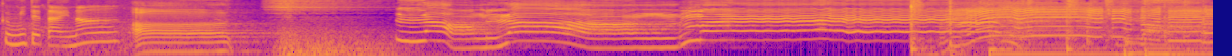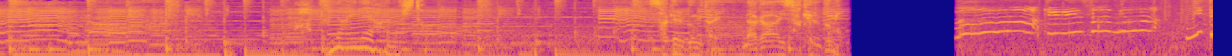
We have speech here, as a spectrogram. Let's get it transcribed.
く見てたいな。あー。Long, long way. 危ないねあの人。避ける組対長い避ける組キリンさんだ見て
